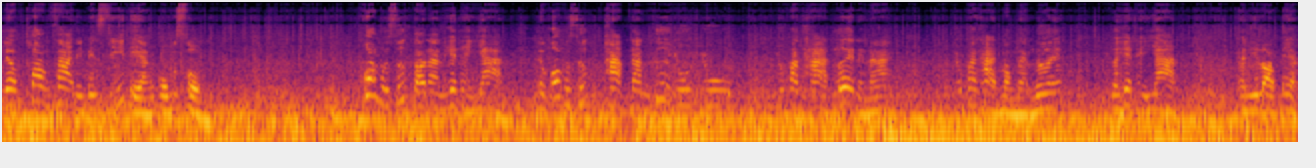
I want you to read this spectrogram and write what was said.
แล้วท้องฟ้านี่เป็นสีแดงอมส้ม ความรู้สึกตอนนั้นเฮ็ดให้ย่านแล้วความรู้สึกภาพนั้นคืออยู่อยู่อยู่พระธาตุเลยน่ะนะอยู่พระธาตุมองนั้นเลย แล้วเฮ็ดให้ย่านอันนี้รอบแรก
